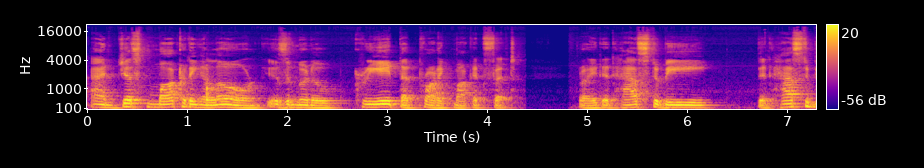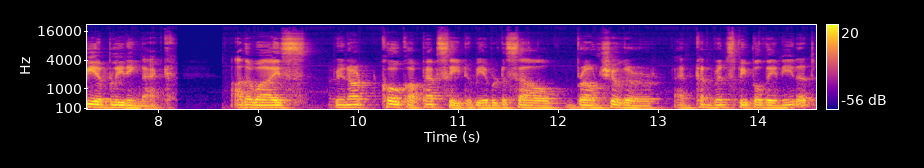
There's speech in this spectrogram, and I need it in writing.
And just marketing alone isn't going to create that product market fit right? It has to be it has to be a bleeding neck. Otherwise we're not coke or pepsi to be able to sell brown sugar and convince people they need it?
